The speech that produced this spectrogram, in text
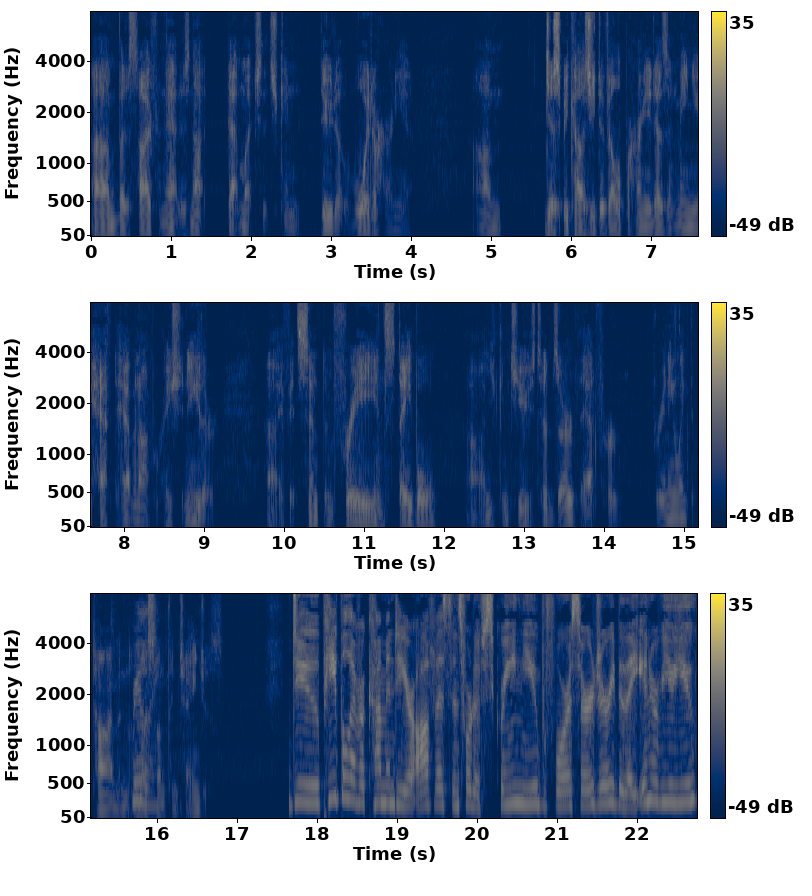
Um, but aside from that, there's not that much that you can do to avoid a hernia. Um, just because you develop a hernia doesn't mean you have to have an operation either. Uh, if it's symptom free and stable, uh, you can choose to observe that for, for any length of time and, really? unless something changes. Do people ever come into your office and sort of screen you before a surgery? Do they interview you?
